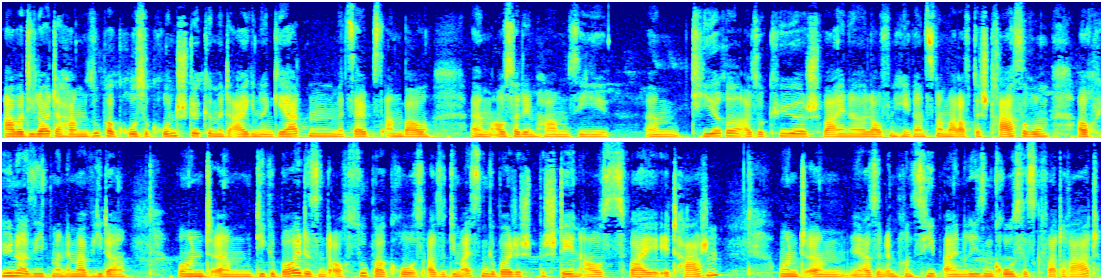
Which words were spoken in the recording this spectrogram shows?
Aber die Leute haben super große Grundstücke mit eigenen Gärten, mit Selbstanbau. Ähm, außerdem haben sie ähm, Tiere, also Kühe, Schweine laufen hier ganz normal auf der Straße rum. Auch Hühner sieht man immer wieder. Und ähm, die Gebäude sind auch super groß. Also die meisten Gebäude bestehen aus zwei Etagen und ähm, ja, sind im Prinzip ein riesengroßes Quadrat.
